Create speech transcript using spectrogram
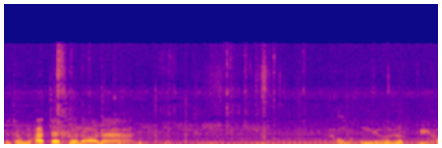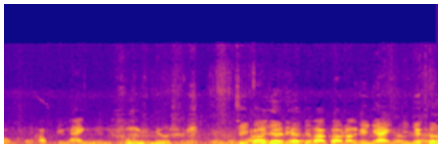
Nói chung hoạt chất của nó là không không nhớ được vì không không học tiếng Anh nên không nhớ được. Chỉ có giới thiệu cho bà con bằng hình ảnh thì nhớ.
